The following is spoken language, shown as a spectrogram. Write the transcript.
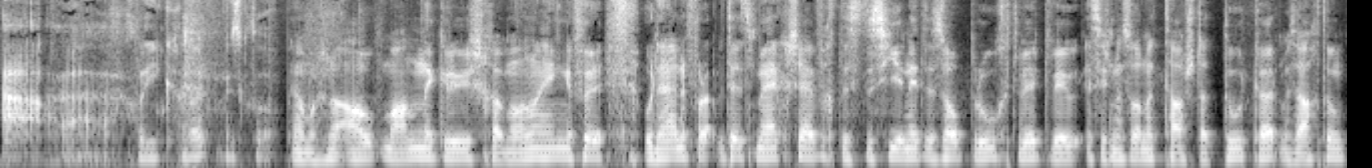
ah, ein bisschen gehört man es, glaube ich. Ja, machst noch alte Mannengeräusche, können wir auch noch hinführen. Und dann, jetzt merkst du einfach, dass das hier nicht so gebraucht wird, weil es ist noch so eine Tastatur, gehört man, Achtung.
